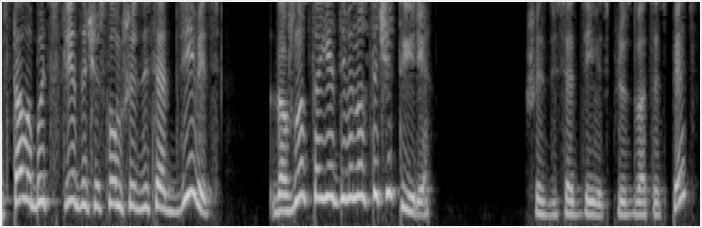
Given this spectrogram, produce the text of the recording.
Стало быть, вслед за числом 69 должно стоять 94. 69 плюс 25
